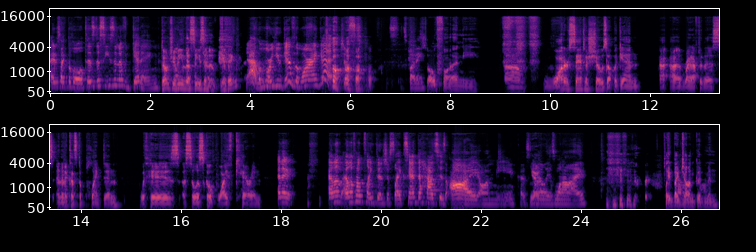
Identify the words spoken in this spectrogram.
I just like the whole tis the season of getting. Don't you Like, mean the season of giving? Yeah, the more you give, the more I get. Just, it's, it's funny. So funny. um, Water Santa shows up again uh, uh, right after this, and then it cuts to Plankton with his oscilloscope wife Karen. And I I love I love how Plankton's just like Santa has his eye on me because Yeah. he only has one eye. Played by Oh. John Goodman.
